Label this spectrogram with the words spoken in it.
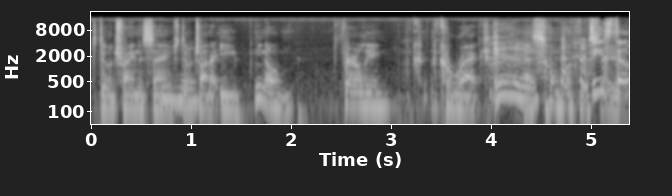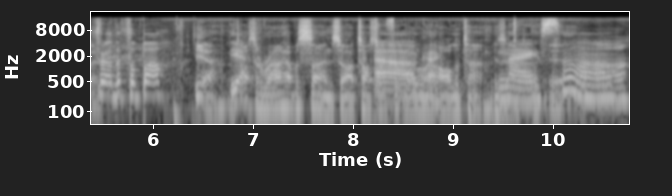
still train the same, Mm-hmm. still try to eat, you know, fairly c- correct as would Mm-hmm. do you say, still but- throw the football Yeah, Yeah. toss it around. I have a son, so I toss the football okay. around all the time. Exactly. Nice. Yeah. Aw.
